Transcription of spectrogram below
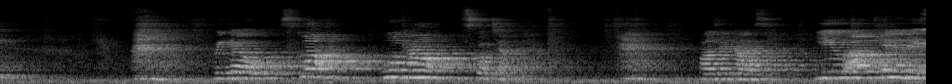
We go. Squat, walk out, squat jump. Well done, guys. You are killing it.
